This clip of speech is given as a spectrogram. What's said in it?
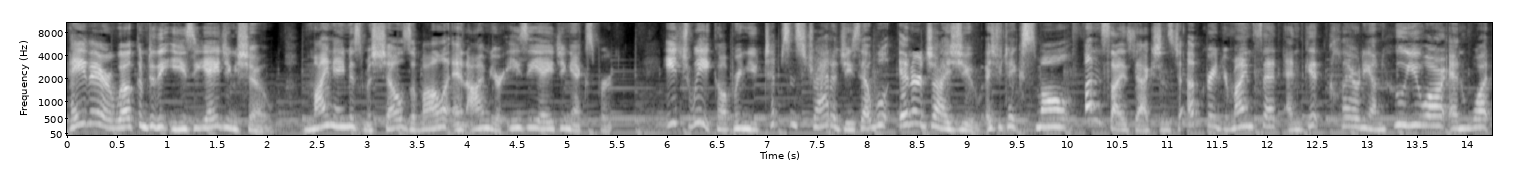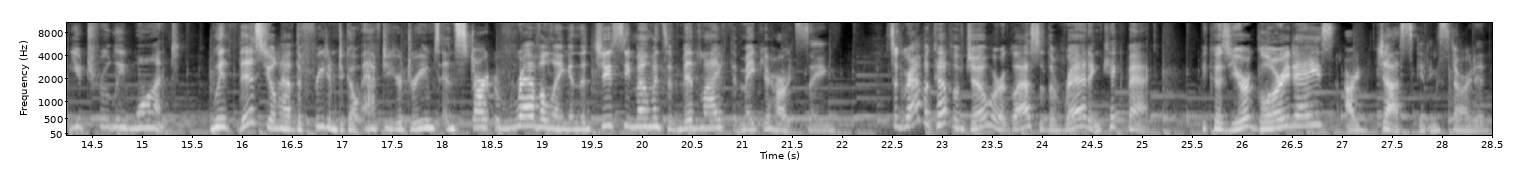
Hey there, welcome to the Easy Aging Show. My name is Michelle Zavala, and I'm your easy aging expert. Each week, I'll bring you tips and strategies that will energize you as you take small, fun sized actions to upgrade your mindset and get clarity on who you are and what you truly want. With this, you'll have the freedom to go after your dreams and start reveling in the juicy moments of midlife that make your heart sing. So grab a cup of Joe or a glass of the red and kick back, because your glory days are just getting started.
